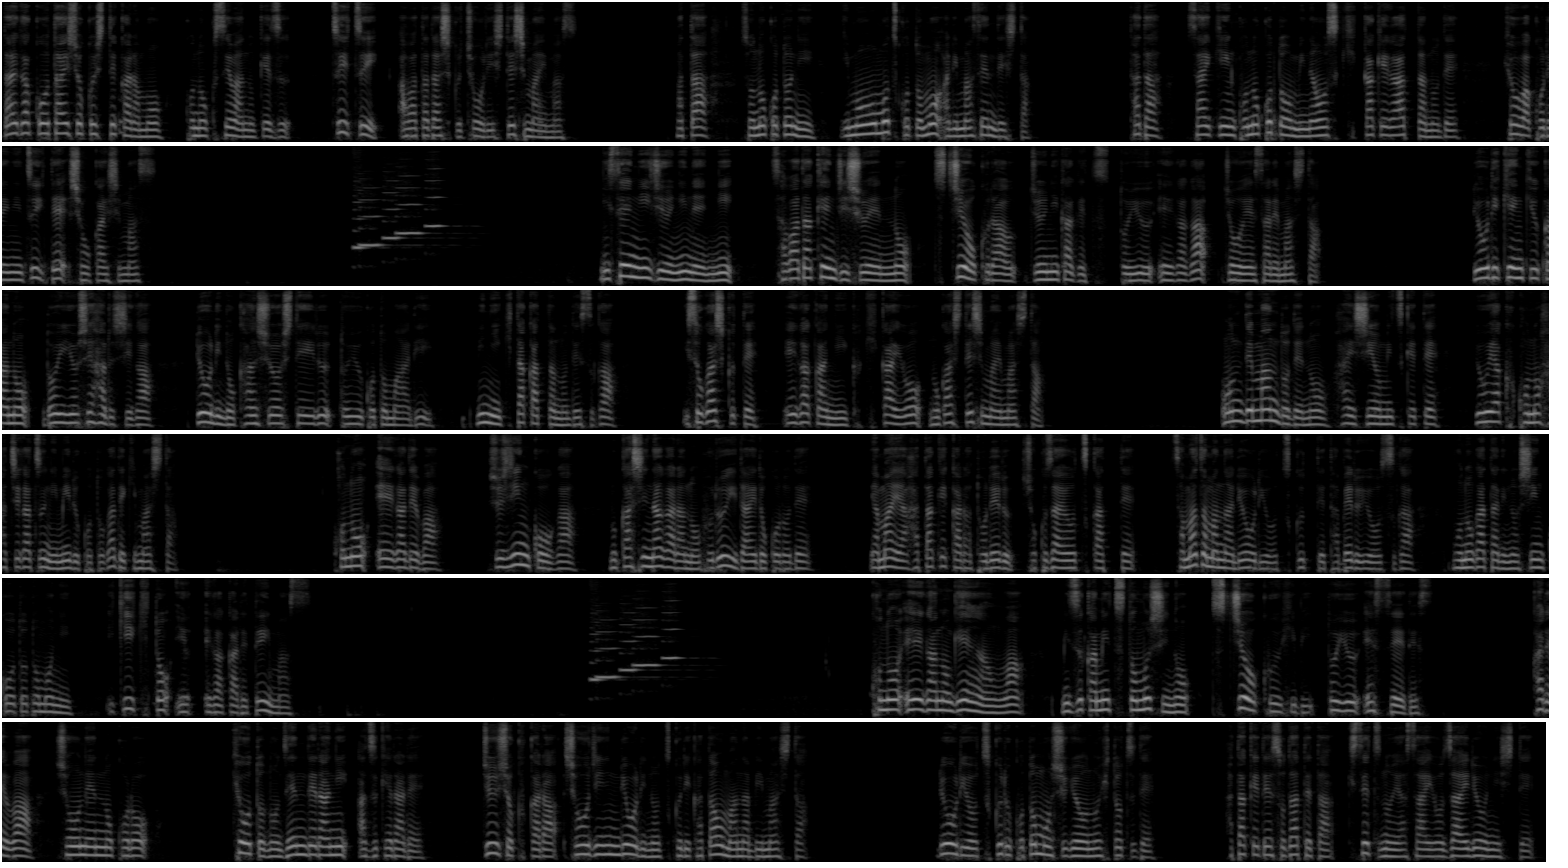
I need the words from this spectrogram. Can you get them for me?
大学を退職してからもこの癖は抜けず、ついつい慌ただしく調理してしまいます。また、そのことに疑問を持つこともありませんでした。ただ、最近このことを見直すきっかけがあったので、今日はこれについて紹介します。2022年に沢田研二主演の土を喰らう12ヶ月という映画が上映されました。料理研究家の土井善晴氏が料理の監修をしているということもあり見に行きたかったのですが忙しくて映画館に行く機会を逃してしまいました。オンデマンドでの配信を見つけてようやくこの8月に見ることができました。この映画では主人公が昔ながらの古い台所で山や畑から採れる食材を使ってさまざまな料理を作って食べる様子が物語の進行とともに生き生きと描かれています。この映画の原案は水上勉氏の「土を食う日々」というエッセイです。彼は少年の頃京都の禅寺に預けられ住職から精進料理の作り方を学びました。料理を作ることも修行の一つで畑で育てた季節の野菜を材料にして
